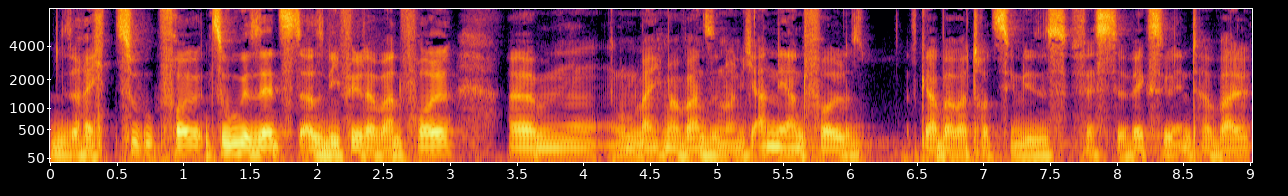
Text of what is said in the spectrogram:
recht zu, voll zugesetzt, also die Filter waren voll ähm, und manchmal waren sie noch nicht annähernd voll. Es gab aber trotzdem dieses feste Wechselintervall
